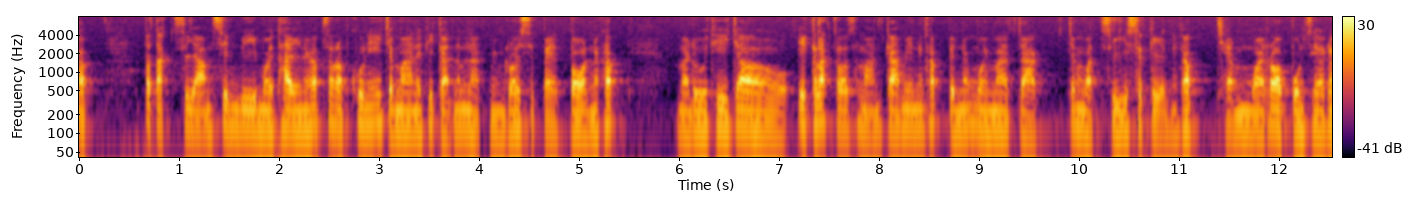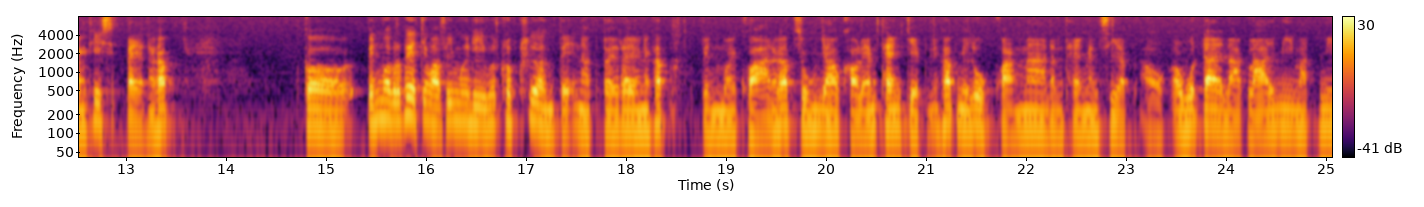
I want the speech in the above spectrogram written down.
กับประตักสยามซินบีมวยไทยนะครับสำหรับคู่นี้จะมาในพิกัดน้ำหนัก 118 ปอนด์นะครับ มาดูที่เจ้าเอกลักษณ์สอสมานกาเมนนะครับ เป็นนักมวยมาจากจังหวัดศรีสะเกดนะครับแชมป์มวยรอบปูนเสือครั้งที่ 18 นะครับ ก็เป็นมวยประเภทจังหวะฝีมือดีวัดครบเครื่องเตะหนักต่อยแรงนะครับ เป็นมวยขวานะครับ สูงยาวเข่าแหลมแทงเจ็บนะครับ มีลูกขวางหน้าดันแทงดันเสียบเอาอาวุธได้หลากหลาย มีหมัดมี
